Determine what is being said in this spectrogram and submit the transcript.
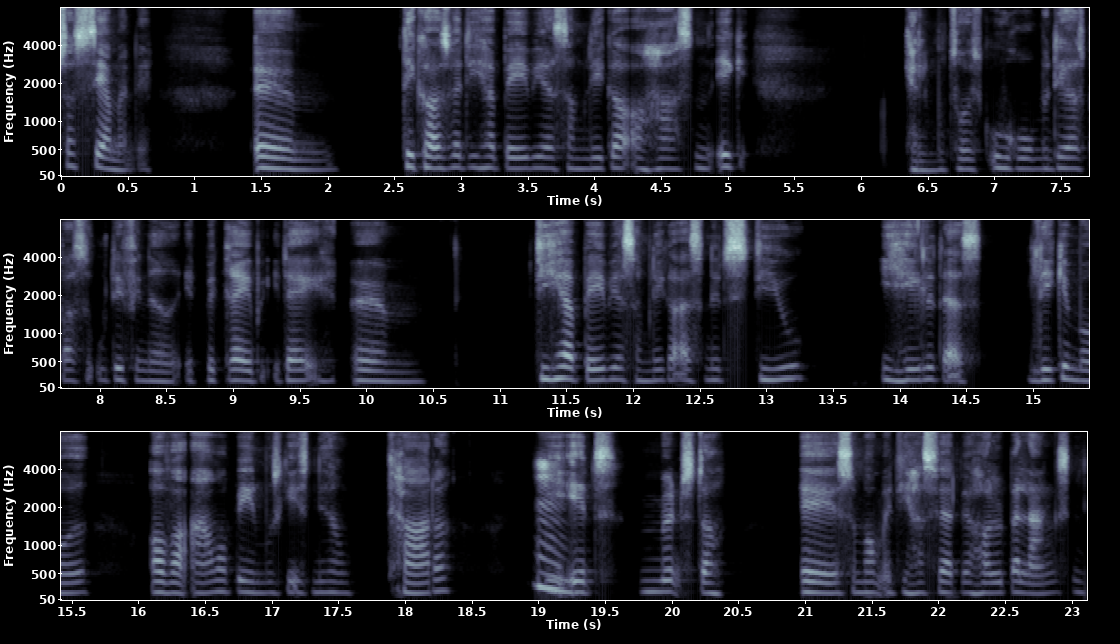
så ser man det. Øhm, det kan også være de her babyer, som ligger og har sådan ikke kalde motorisk uro, men det er også bare så udefineret et begreb i dag. Øhm, de her babyer, som ligger er sådan lidt stive i hele deres liggemåde, og hvor arme og ben måske sådan ligesom karter mm. i et mønster, øh, som om, at de har svært ved at holde balancen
